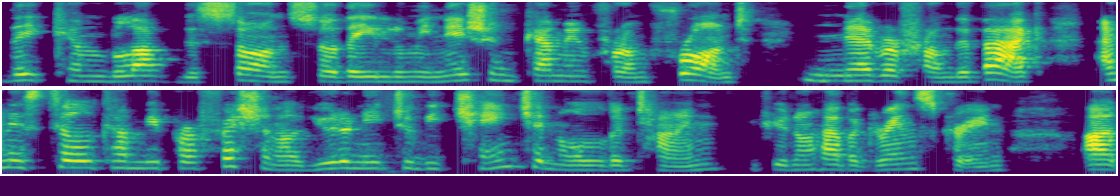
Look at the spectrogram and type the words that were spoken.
they can block the sun. So the illumination coming from front mm. never from the back and it still can be professional. You don't need to be changing all the time if you don't have a green screen. Uh,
